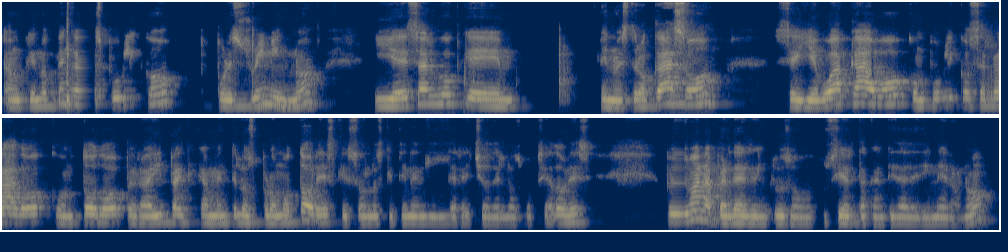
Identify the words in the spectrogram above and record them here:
aunque no tengas público, por streaming, ¿no? Y es algo que en nuestro caso se llevó a cabo con público cerrado, con todo, pero ahí prácticamente los promotores, que son los que tienen el derecho de los boxeadores, pues van a perder incluso cierta cantidad de dinero, ¿no?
